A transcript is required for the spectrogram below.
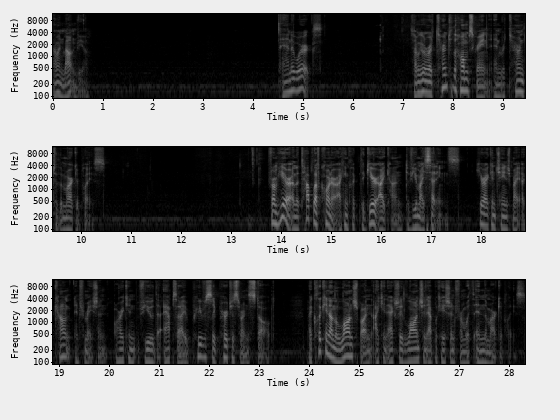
I'm in Mountain View. And it works. So I'm going to return to the home screen and return to the marketplace. From here, on the top left corner, I can click the gear icon to view my settings. Here I can change my account information, or I can view the apps that I previously purchased or installed. By clicking on the Launch button, I can actually launch an application from within the marketplace.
